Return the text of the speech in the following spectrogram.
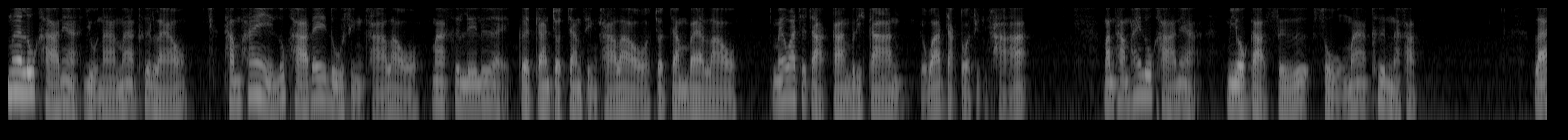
เมื่อลูกค้าเนี่ยอยู่นานมากขึ้นแล้วทำให้ลูกค้าได้ดูสินค้าเรามากขึ้นเรื่อยๆ เกิดการจดจำสินค้าเรา จดจำแบรนด์เรา ไม่ว่าจะจากการบริการหรือว่าจากตัวสินค้า มันทำให้ลูกค้าเนี่ยมีโอกาสซื้อสูงมากขึ้นนะครับ และ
